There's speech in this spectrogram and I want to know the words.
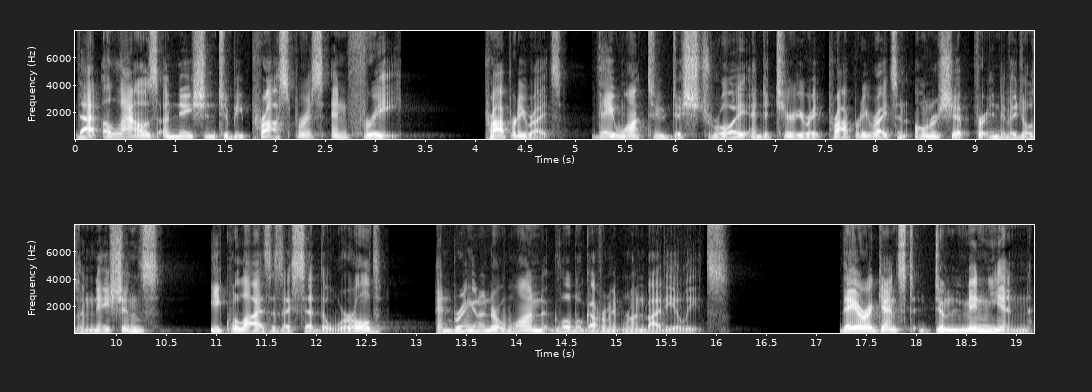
That allows a nation to be prosperous and free. Property rights. They want to destroy and deteriorate property rights and ownership for individuals and nations, equalize, as I said, the world, and bring it under one global government run by the elites. They are against dominion,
